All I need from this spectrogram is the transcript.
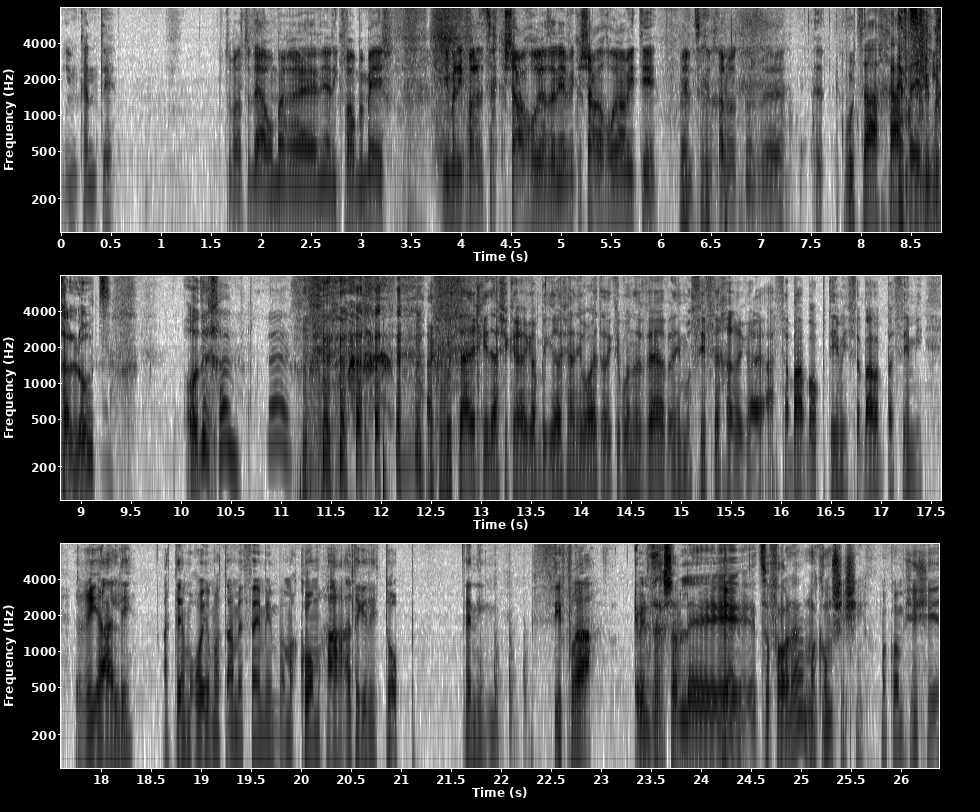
עם קנטה. זאת אומרת, אתה יודע, הוא אומר, אני, אני כבר באמת, אם אני כבר צריך קשר אחורי, אז אני אביא קשר אחורי אמיתי. והם צריכים חלוץ, אז... אה, קבוצה אחת, הם צריכים חלוץ? עוד אחד? הקבוצה היחידה שכרגע בגלל שאני רואה את הכיוון הזה אז אני מוסיף לך רגע אה, סבבה אופטימי סבבה פסימי ריאלי אתם רואים אותם מסיימים במקום ה אל תגיד לי טופ תן לי ספרה אני צריך עכשיו כן. לסוף סוף העונה? מקום שישי. מקום שישי.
